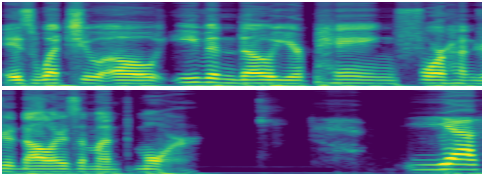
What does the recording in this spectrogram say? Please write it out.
is what you owe even though you're paying $400 a month more. Yes,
